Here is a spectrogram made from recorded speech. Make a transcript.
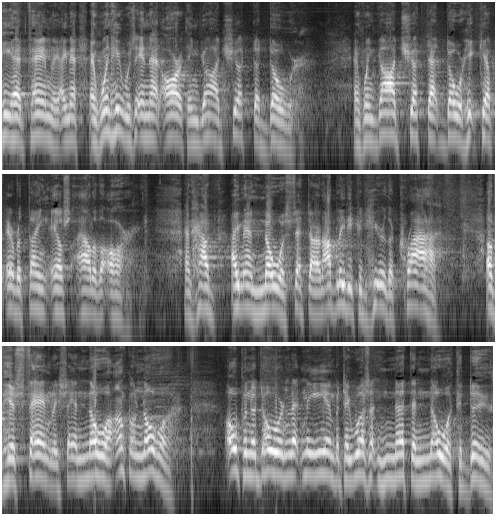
He had family, amen. And when he was in that ark and God shut the door, and when God shut that door, he kept everything else out of the ark. And how, amen, Noah sat there, and I believe he could hear the cry of his family saying, Noah, Uncle Noah, open the door and let me in. But there wasn't nothing Noah could do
